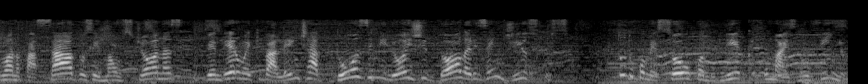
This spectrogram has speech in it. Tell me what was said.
No ano passado, os irmãos Jonas venderam o equivalente a 12 milhões de dólares em discos. Tudo começou quando Nick, o mais novinho,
